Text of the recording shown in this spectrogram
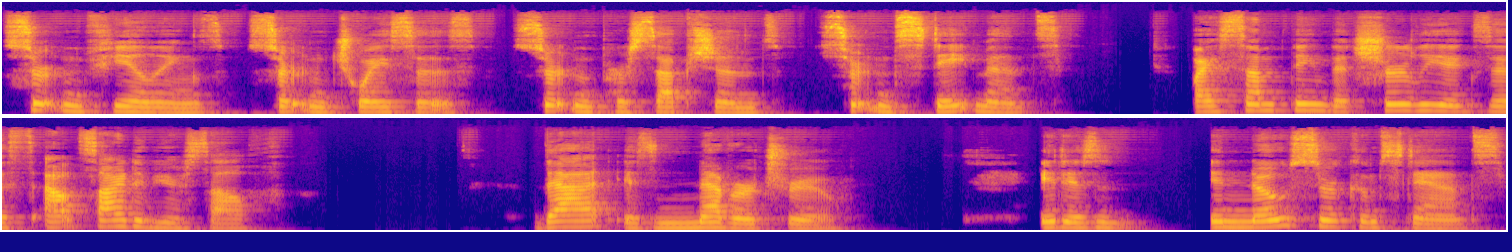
certain feelings, certain choices, certain perceptions, certain statements by something that surely exists outside of yourself. That is never true. It is in no circumstance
